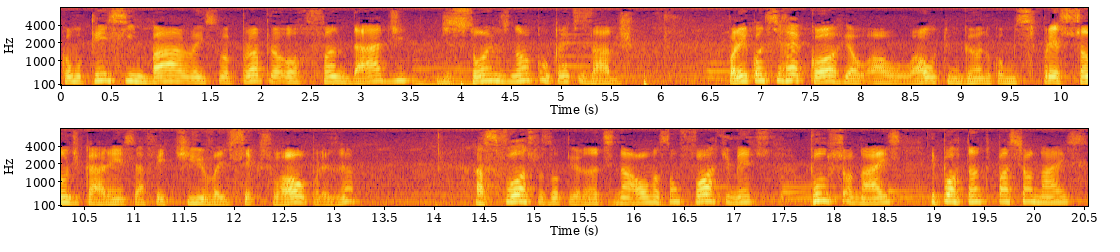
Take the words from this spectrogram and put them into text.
como quem se embala em sua própria orfandade de sonhos não concretizados. Porém, quando se recorre ao, ao auto-engano como expressão de carência afetiva e sexual, por exemplo, as forças operantes na alma são fortemente pulsionais e, portanto, passionais,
